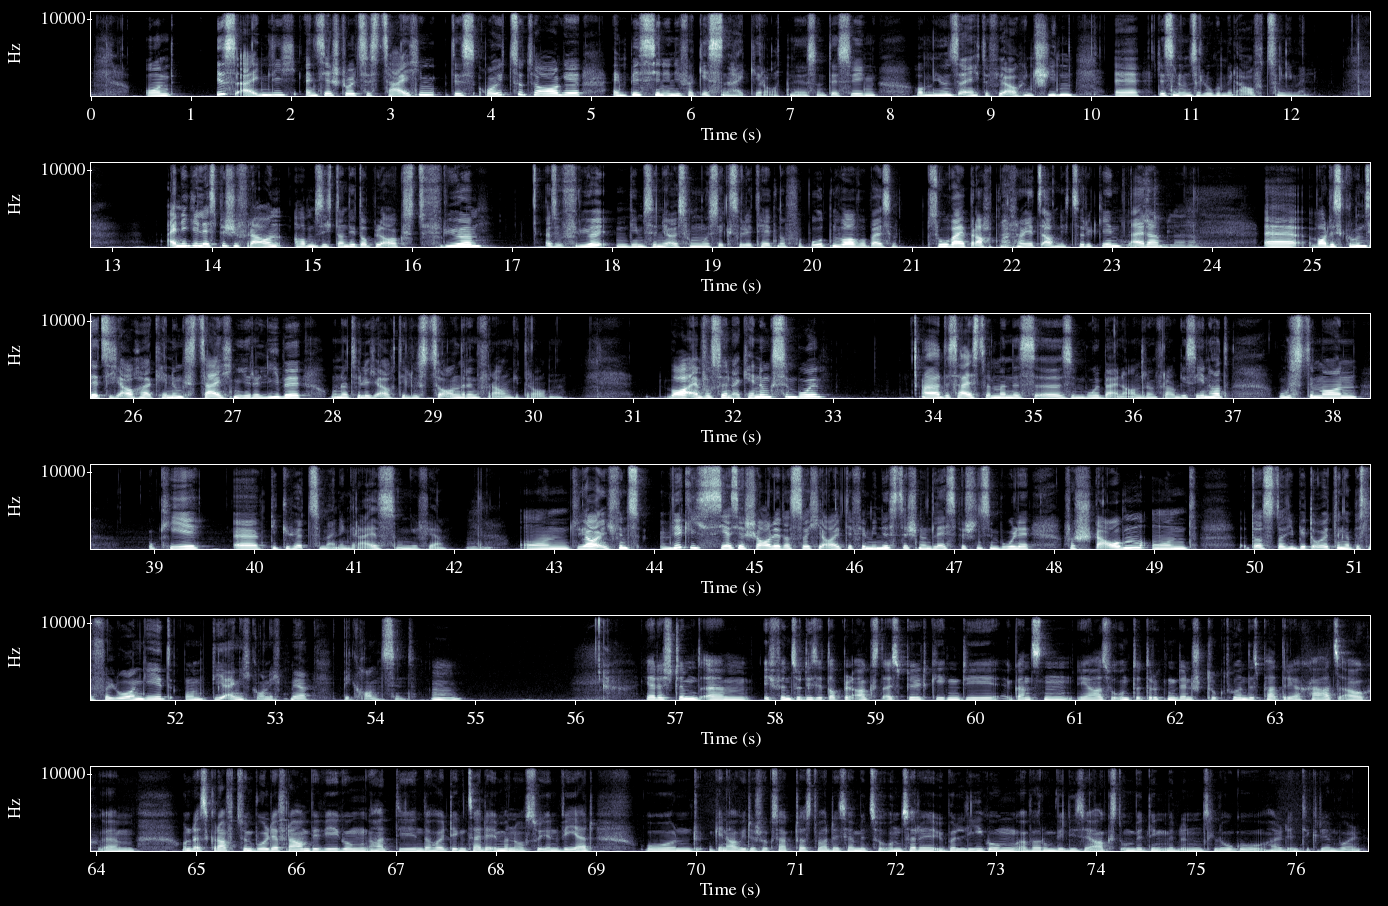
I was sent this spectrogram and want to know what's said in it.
und ist eigentlich ein sehr stolzes Zeichen, das heutzutage ein bisschen in die Vergessenheit geraten ist. Und deswegen haben wir uns eigentlich dafür auch entschieden, äh, das in unser Logo mit aufzunehmen. Einige lesbische Frauen haben sich dann die Doppelaxt früher, also früher in dem Sinne, als Homosexualität noch verboten war, wobei so, so weit braucht man jetzt auch nicht zurückgehen, leider. leider. Äh, war das grundsätzlich auch ein Erkennungszeichen ihrer Liebe und natürlich auch die Lust zu anderen Frauen getragen. War einfach so ein Erkennungssymbol. Äh, das heißt, wenn man das äh, Symbol bei einer anderen Frau gesehen hat, wusste man, okay, äh, die gehört zu meinem Kreis ungefähr. Mhm. Und ja, ich finde es wirklich sehr, sehr schade, dass solche alte feministischen und lesbischen Symbole verstauben und dass da die Bedeutung ein bisschen verloren geht und die eigentlich gar nicht mehr bekannt sind. Mhm. Ja, das stimmt. Ähm, ich finde so diese Doppelaxt als Bild gegen die ganzen, ja, so unterdrückenden Strukturen des Patriarchats auch ähm, und als Kraftsymbol der Frauenbewegung hat die in der heutigen Zeit ja immer noch so ihren Wert. Und genau wie du schon gesagt hast, war das ja mit so unsere Überlegung, warum wir diese Axt unbedingt mit ins Logo halt integrieren wollen.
